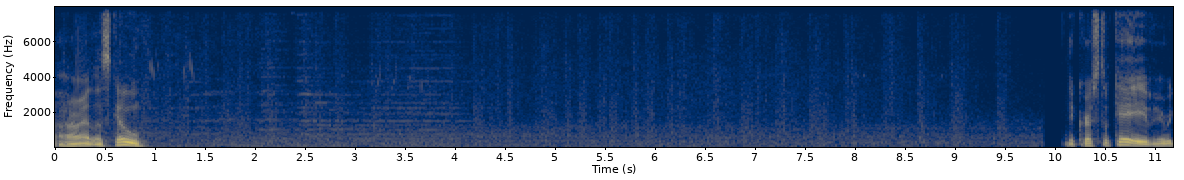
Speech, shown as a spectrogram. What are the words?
All right, let's go. The Crystal Cave. Here we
